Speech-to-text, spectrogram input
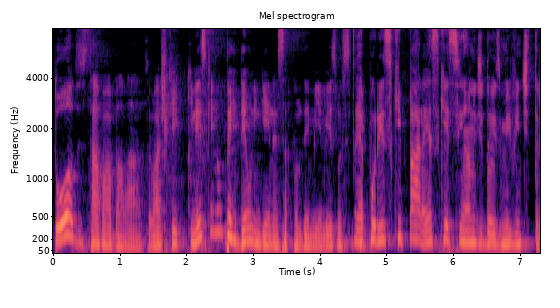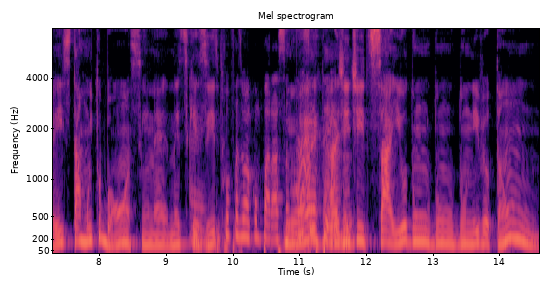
todos estavam abalados. Eu acho que, que nem quem não perdeu ninguém nessa pandemia, mesmo assim. É por isso que parece que esse ano de 2023 está muito bom, assim, né? Nesse Se quesito. for fazer uma comparação, Não com é? certeza. A gente saiu de um, de um- de um nível tão,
